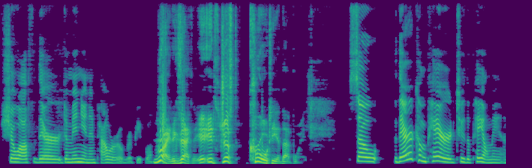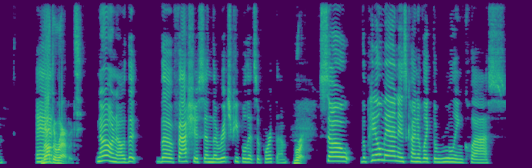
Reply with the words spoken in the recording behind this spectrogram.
show off their dominion and power over people. Right, exactly. It, it's just cruelty at that point. So they're compared to the pale man. And Not the rabbits. No, no, the the fascists and the rich people that support them. Right. So the pale man is kind of like the ruling class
